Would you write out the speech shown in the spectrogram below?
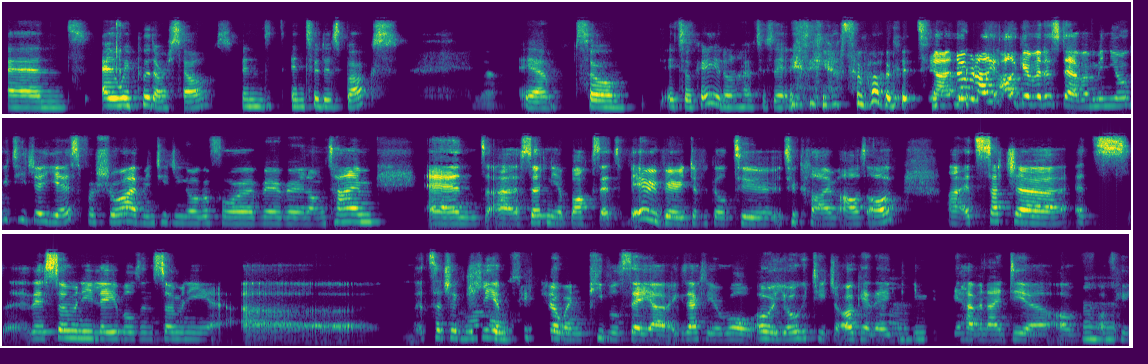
and and we put ourselves in into this box. Yeah. Yeah. So it's okay. You don't have to say anything else about it. Yeah, no, but I'll, I'll give it a stab. I mean, yoga teacher, yes, for sure. I've been teaching yoga for a very, very long time, and uh, certainly a box that's very, very difficult to to climb out of. Uh, it's such a it's there's so many labels and so many. Uh, it's such a clear picture when people say uh, exactly a role. Oh, a yoga teacher. Okay, they mm-hmm. immediately have an idea of, mm-hmm. of who.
